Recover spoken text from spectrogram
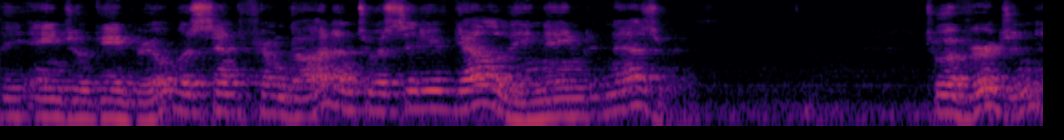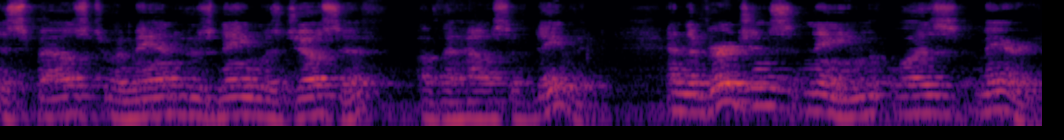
the angel Gabriel was sent from God unto a city of Galilee named Nazareth, to a virgin espoused to a man whose name was Joseph of the house of David. And the virgin's name was Mary.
